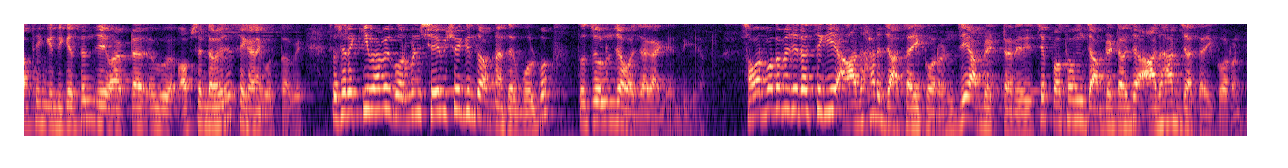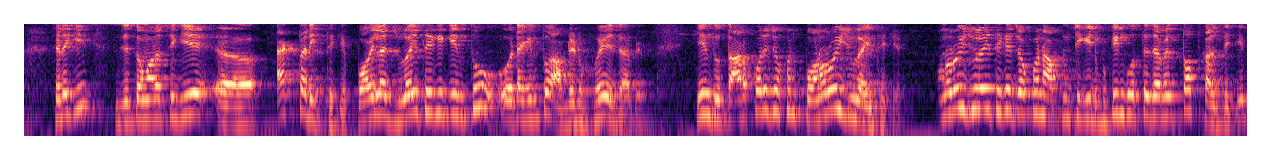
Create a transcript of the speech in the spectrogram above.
অথেন্টিকেশন যে অ্যাপটা অপশানটা রয়েছে সেখানে করতে হবে। তো সেটা কীভাবে করবেন সেই বিষয়ে কিন্তু আপনাদের বলব। তো চলুন যাওয়া যাক আগের দিকে সবার প্রথমে যেটা হচ্ছে কি, আধার যাচাইকরণ, যে আপডেটটা রয়েছে, প্রথম যে আপডেটটা হচ্ছে আধার যাচাইকরণ। সেটা কি? যে তোমার হচ্ছে গিয়ে এক তারিখ থেকে, পয়লা জুলাই থেকে কিন্তু ওটা কিন্তু আপডেট হয়ে যাবে। কিন্তু তারপরে যখন পনেরোই জুলাই থেকে পনেরোই জুলাই থেকে যখন আপনি টিকিট বুকিং করতে যাবেন তৎকাল টিকিট,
